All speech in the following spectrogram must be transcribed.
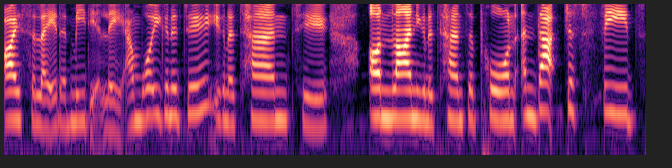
isolated immediately. And what you're going to do, you're going to turn to online, you're going to turn to porn, and that just feeds.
